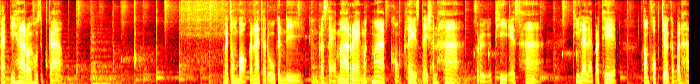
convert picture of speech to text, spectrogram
แฟกต์ที่ 569 ไม่ต้องบอกก็น่าจะรู้กันดี ถึงกระแสมาแรงมาก ๆ ของ PlayStation 5 หรือ PS5 ที่หลาย ๆ ประเทศ ต้องพบเจอกับปัญหา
